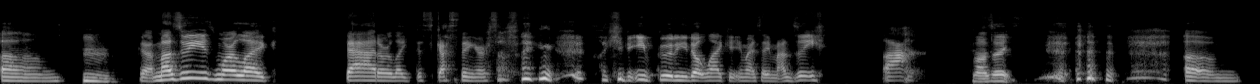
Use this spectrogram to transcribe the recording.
Um, うん。 yeah, mazui is more like bad or like disgusting or something. like if you eat food and you don't like it, you might say mazui. Ah. まずい。 um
